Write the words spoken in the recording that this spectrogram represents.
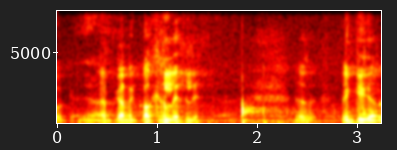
ఓకే. అందుకని ఒక్కర్లేదు వెంకీ గారు.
